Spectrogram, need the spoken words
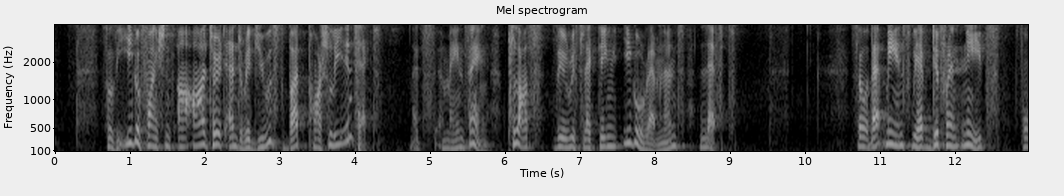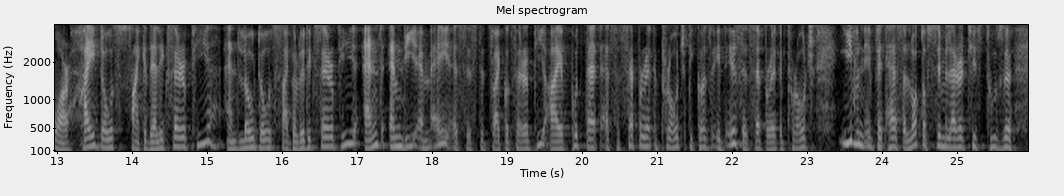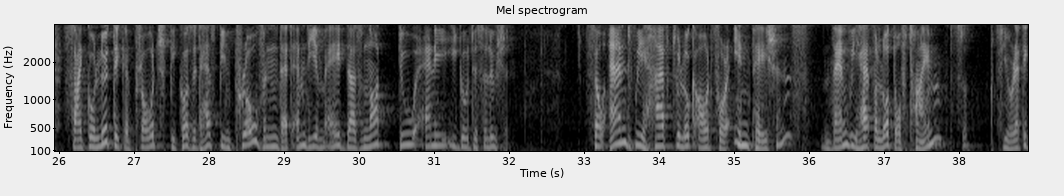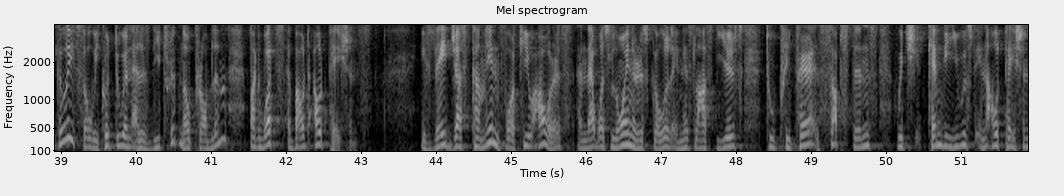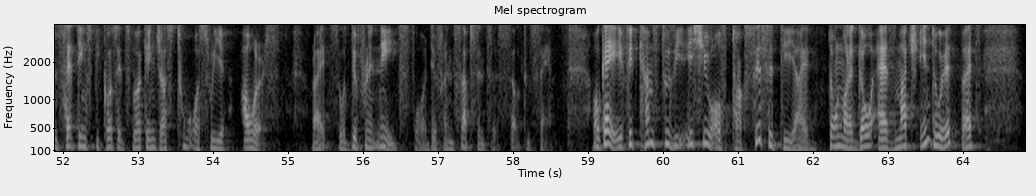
So the ego functions are altered and reduced, but partially intact. That's a main thing. Plus the reflecting ego remnant left. So that means we have different needs for high dose psychedelic therapy and low dose psycholytic therapy and MDMA assisted psychotherapy. I put that as a separate approach because it is a separate approach, even if it has a lot of similarities to the psycholytic approach, because it has been proven that MDMA does not do any ego dissolution. So, and we have to look out for inpatients. Then we have a lot of time. So theoretically, so we could do an LSD trip, no problem. But what's about outpatients? If they just come in for a few hours, and that was Leuner's goal in his last years, to prepare a substance which can be used in outpatient settings because it's working just two or three hours, right? So different needs for different substances, so to say. Okay, if it comes to the issue of toxicity, I don't want to go as much into it, but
